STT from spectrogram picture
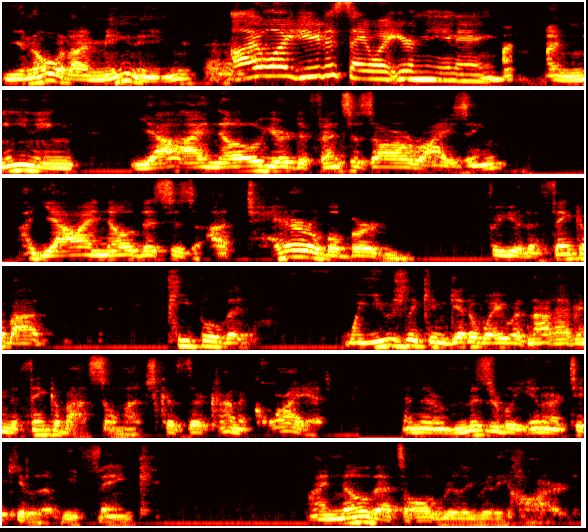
You know what I'm meaning. I want you to say what you're meaning. I'm meaning, yeah, I know your defenses are arising. Uh, yeah, I know this is a terrible burden for you to think about people that we usually can get away with not having to think about so much because they're kind of quiet and they're miserably inarticulate, we think. I know that's all really, really hard.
